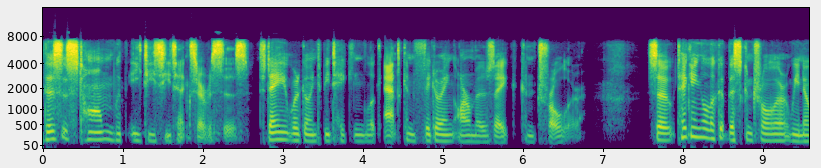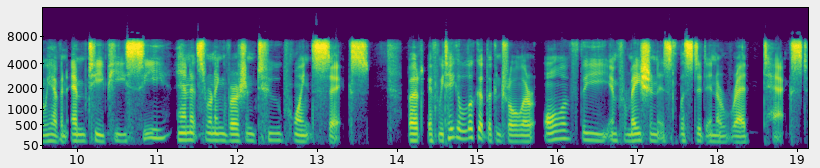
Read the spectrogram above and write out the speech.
this is Tom with ETC Tech Services. Today we're going to be taking a look at configuring our Mosaic controller. So taking a look at this controller, we know we have an MTPC and it's running version 2.6. But if we take a look at the controller, all of the information is listed in a red text.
